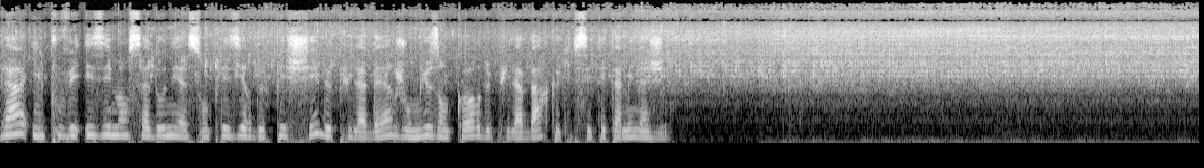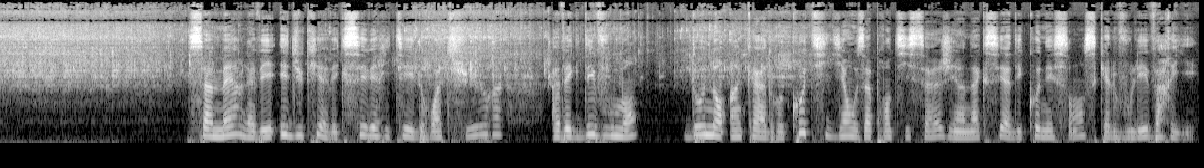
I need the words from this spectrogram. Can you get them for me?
Là, il pouvait aisément s'adonner à son plaisir de pêcher depuis la berge ou mieux encore depuis la barque qu'il s'était aménagée. Sa mère l'avait éduqué avec sévérité et droiture, avec dévouement, donnant un cadre quotidien aux apprentissages et un accès à des connaissances qu'elle voulait varier.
